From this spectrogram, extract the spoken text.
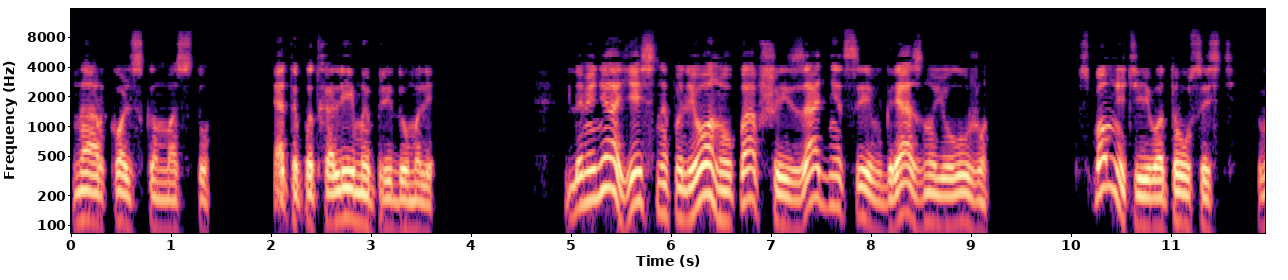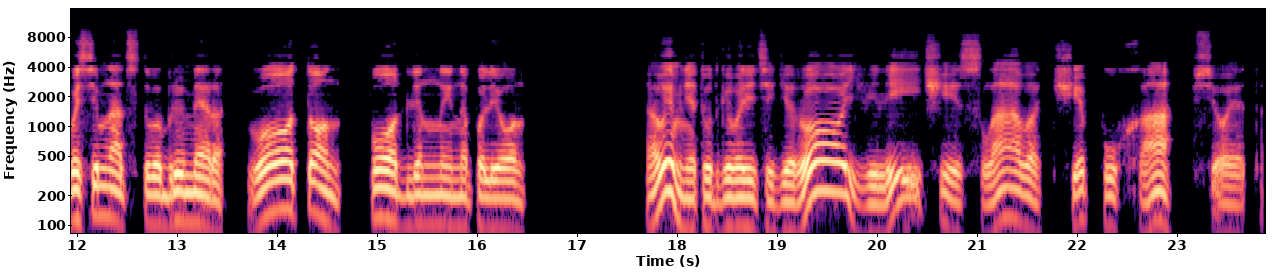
на Аркольском мосту. Это подхалимы придумали. Для меня есть Наполеон, упавший из задницы в грязную лужу. Вспомните его трусость восемнадцатого Брюмера. Вот он, подлинный Наполеон. А вы мне тут говорите герой, величие, слава, чепуха, все это.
